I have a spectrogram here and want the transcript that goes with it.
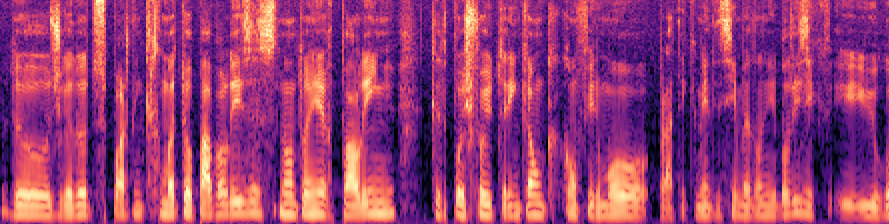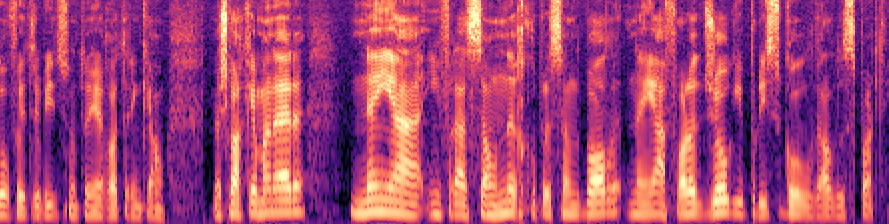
do jogador do Sporting que rematou para a baliza, se não estou em erro, Paulinho, que depois foi o Trincão que confirmou praticamente em cima da linha de baliza e, e o gol foi atribuído, se não estou em erro, ao Trincão. Mas de qualquer maneira, nem há infração na recuperação de bola, nem há fora de jogo e por isso gol legal do Sporting.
